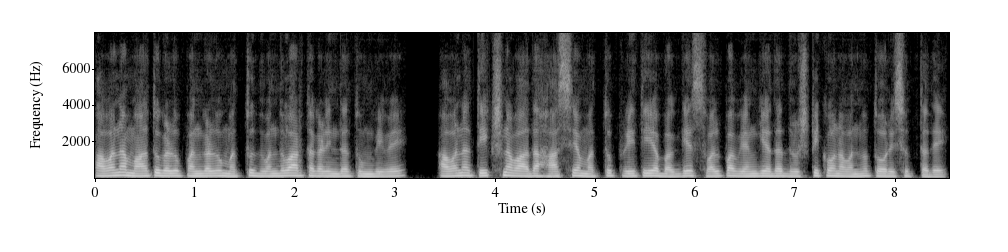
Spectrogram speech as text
ಅವನ ಮಾತುಗಳು ಪಂಗಳು ಮತ್ತು ದ್ವಂದ್ವಾರ್ಥಗಳಿಂದ ತುಂಬಿವೆ, ಅವನ ತೀಕ್ಷ್ಣವಾದ ಹಾಸ್ಯ ಮತ್ತು ಪ್ರೀತಿಯ ಬಗ್ಗೆ ಸ್ವಲ್ಪ ವ್ಯಂಗ್ಯದ ದೃಷ್ಟಿಕೋನವನ್ನು ತೋರಿಸುತ್ತದೆ.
